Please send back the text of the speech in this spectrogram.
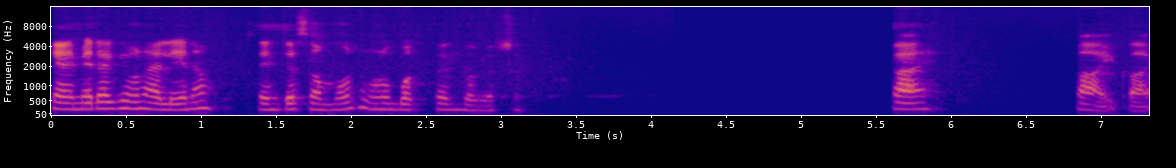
कॅमेरा घेऊन आले ना त्यांच्यासमोर म्हणून बघतात बघ असं काय? काय काय?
